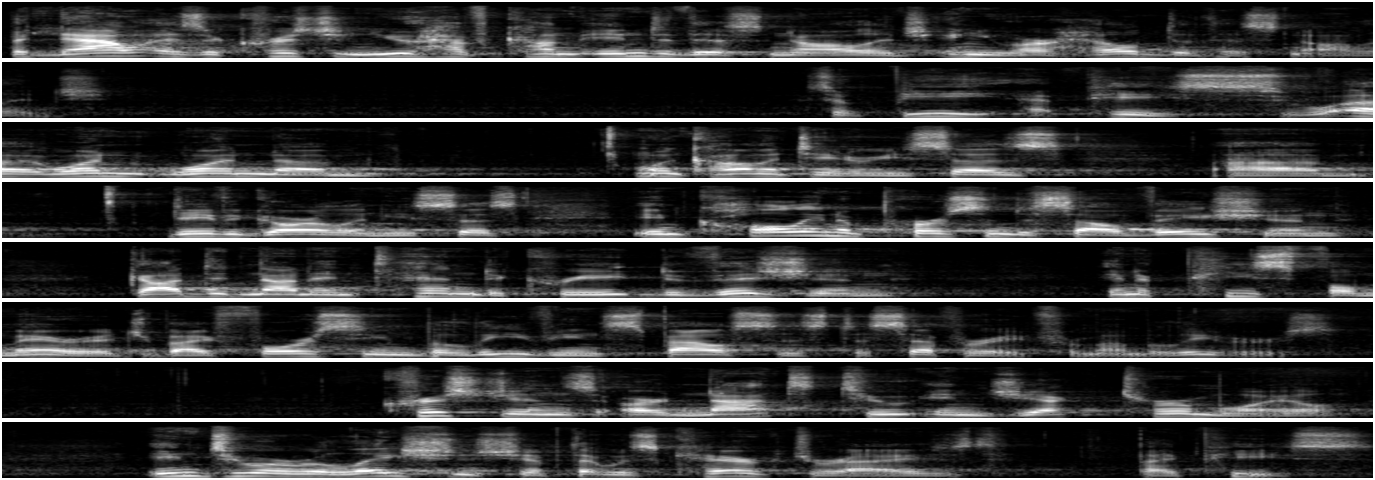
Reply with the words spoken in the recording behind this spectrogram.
But now, as a Christian, you have come into this knowledge and you are held to this knowledge. So be at peace. Uh, one, one, um, one commentator, he says, um, David Garland, he says, in calling a person to salvation, God did not intend to create division in a peaceful marriage by forcing believing spouses to separate from unbelievers. Christians are not to inject turmoil into a relationship that was characterized by peace.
